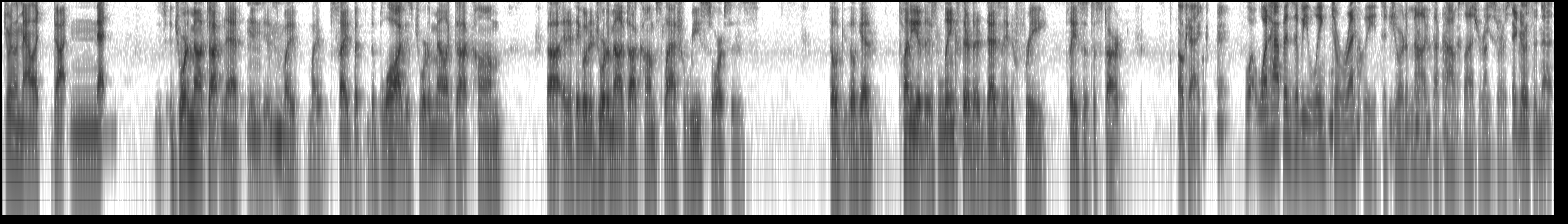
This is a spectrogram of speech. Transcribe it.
jordanmalik.net. jordanmalik.net i- is my my site but the blog is jordanmalik.com uh, and if they go to jordanmalik.com slash resources they'll they'll get plenty of there's links there that are designated free places to start Okay. What What happens if we link directly to jordanmalik.com slash resources? It goes to net.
